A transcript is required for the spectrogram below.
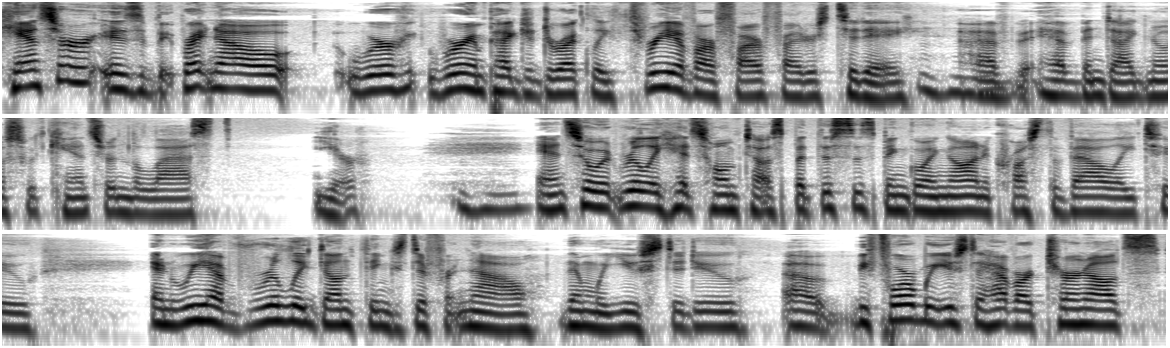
cancer is a bit, right now. We're we're impacted directly. Three of our firefighters today Mm-hmm. have have been diagnosed with cancer in the last year, Mm-hmm. and so it really hits home to us. But this has been going on across the valley too, and we have really done things different now than we used to do. Uh, before, we used to have our turnouts.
